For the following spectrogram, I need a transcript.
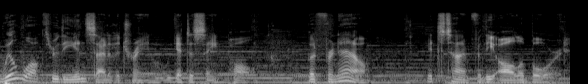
We'll walk through the inside of the train when we get to St. Paul, but for now, it's time for the all aboard.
